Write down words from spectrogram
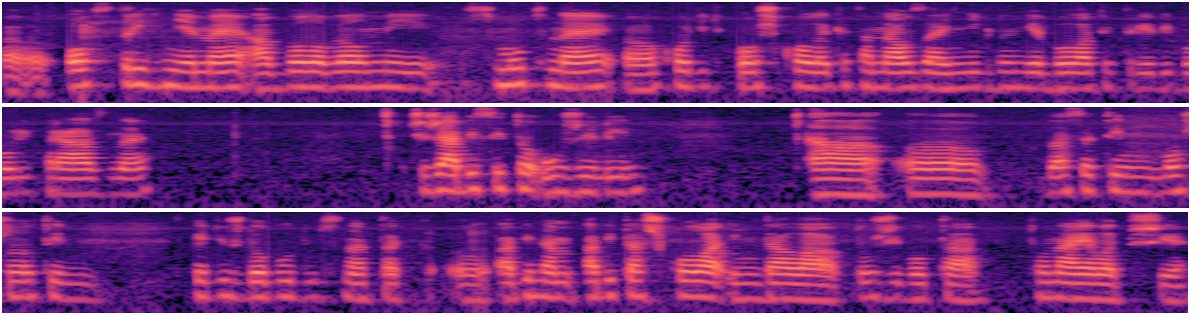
uh, odstrihneme a bolo veľmi smutné uh, chodiť po škole, keď tam naozaj nikto nebol a tie triedy boli prázdne. Čiže aby si to užili, a uh, zase tým, možno tým, keď už do budúcna, tak uh, aby, nám, aby tá škola im dala do života to najlepšie.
